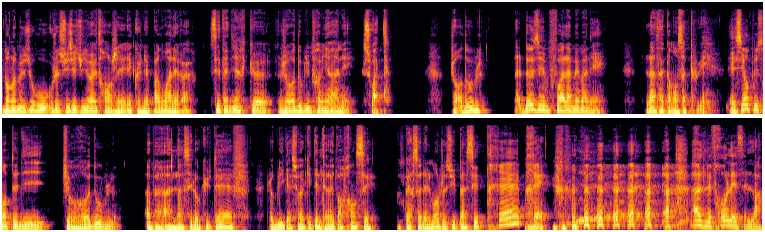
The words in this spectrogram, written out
dans la mesure où je suis étudiant étranger et que je n'ai pas le droit à l'erreur. C'est-à-dire que je redouble une première année, soit. Je redouble la deuxième fois la même année. Là, ça commence à puer. Et si en plus on te dit, tu redoubles ah bah là c'est l'OQTF, l'obligation à quitter le territoire français. Personnellement, je suis passé très près. ah, je l'ai frôlé celle-là.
